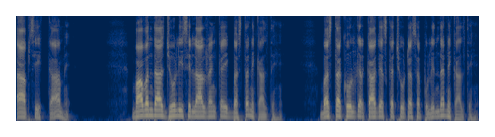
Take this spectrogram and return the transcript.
आपसे एक काम है। बावनदास झोली से लाल रंग का एक बस्ता निकालते हैं। बस्ता खोलकर कागज़ का छोटा सा पुलिंदर निकालते हैं।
